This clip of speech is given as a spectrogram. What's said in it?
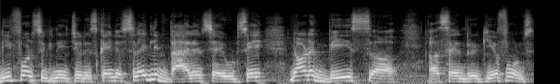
default signature is kind of slightly balanced i would say. Not a bass uh, uh, centric earphones.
